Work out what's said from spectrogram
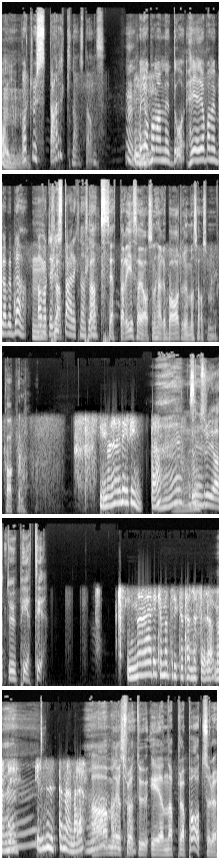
Oj, vart är du stark någonstans? Mm. Vad jobbar man med då? Hej, jag jobbar med bla bla bla. Ja, vart är du pla- stark någonstans? Plattsättare gissar jag, sån här i badrum och så som kakel. Nej, det är det inte. Då tror jag att du är PT. Nej, det kan man inte riktigt heller säga, men det är lite närmare. Ja, men jag tror att du är naprapat, så du.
